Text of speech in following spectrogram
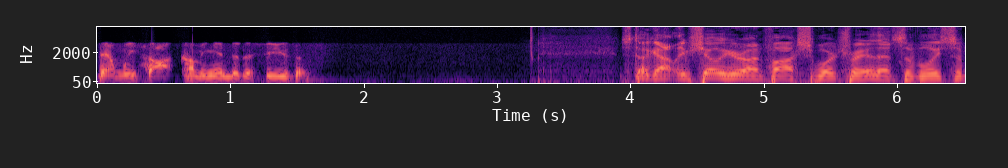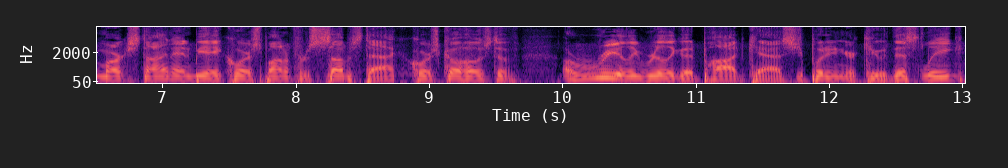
than we thought coming into the season. It's Doug Gottlieb Show here on Fox Sports Radio. That's the voice of Marc Stein, NBA correspondent for Substack, of course, co-host of a really, really good podcast. You put in your queue. This League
